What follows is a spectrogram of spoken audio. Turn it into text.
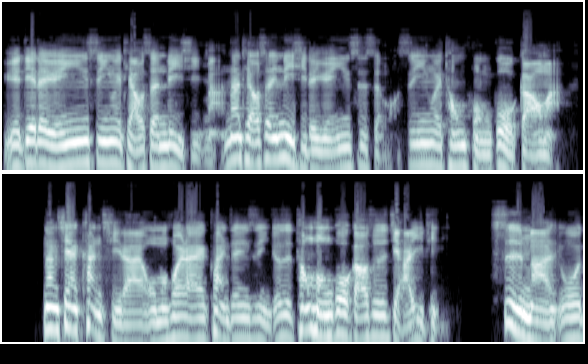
越跌的原因是因为调升利息嘛？那调升利息的原因是什么？是因为通膨过高嘛？那现在看起来，我们回来看这件事情，就是通膨过高，是不是假议题？是嘛？我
